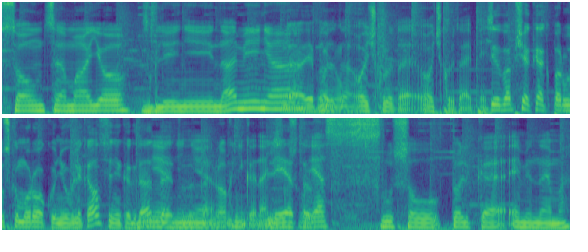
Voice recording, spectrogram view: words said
Солнце мое, взгляни на меня. Да, я понял. Это очень крутая, очень крутая песня. Ты вообще как по русскому року не увлекался никогда? Не, не, не, там, рок никогда не слушал. Я слушал только Эминема.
